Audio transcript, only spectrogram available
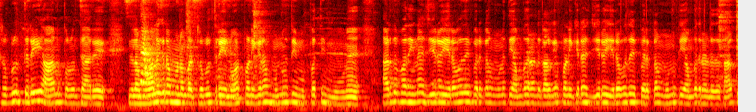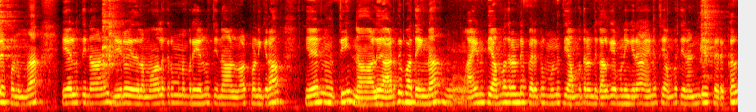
ட்ரிபிள் த்ரீ ஆறுநூற்றி தொண்ணூற்றி இதில் மாலகிராம் நம்பர் ட்ரிபிள் த்ரீ நோட் பண்ணிக்கிறோம். முந்நூற்றி முப்பத்தி மூணு. அடுத்து பார்த்தீங்கன்னா ஜீரோ இருபது பெருக்கள் முந்நூற்றி ஐம்பது ரெண்டு கால்குலேட் பண்ணிக்கிறோம் ஜீரோ இருபது பெருக்கள் முந்நூற்றி ஐம்பத்தி ரெண்டு கால்குலேட் பண்ணோம்னா எழுநூற்றி நாலு ஜீரோ இதில் மாலகிராம் நம்பர் எழுநூற்றி நாலு நோட் பண்ணிக்கிறோம். எழுநூற்றி நாலு. அடுத்து பார்த்தீங்கன்னா ஐநூற்றி ஐம்பத்தி ரெண்டு பெருக்கள் முந்நூற்றி ஐம்பத்தி ரெண்டு கால்குலேட் பண்ணிக்கிறேன். ஐநூற்றி ஐம்பத்தி ரெண்டு பெருக்கள்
